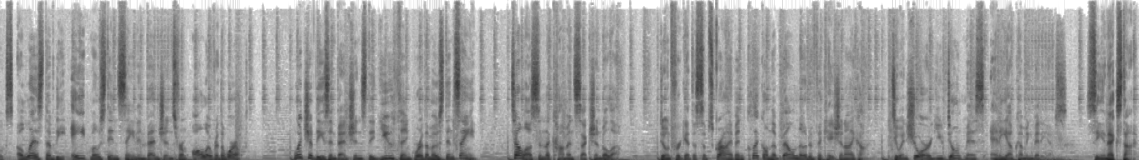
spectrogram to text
folks a list of the 8 most insane inventions from all over the world. Which of these inventions did you think were the most insane? Tell us in the comments section below. Don't forget to subscribe and click on the bell notification icon to ensure you don't miss any upcoming videos. See you next time.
